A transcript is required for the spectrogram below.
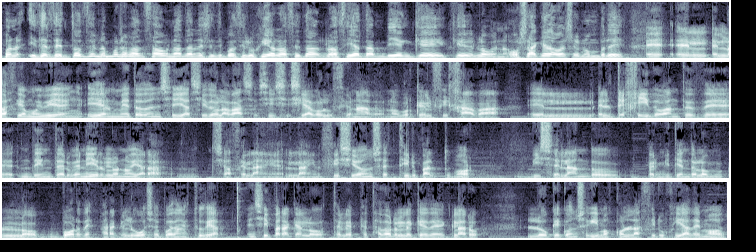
bueno y desde entonces no hemos avanzado nada en ese tipo de cirugía. Lo hace lo hacía tan bien que, que os ha quedado ese nombre. Eh, él, él, lo hacía muy bien y el método en sí ha sido la base sí sí, sí ha evolucionado no porque él fijaba el, el tejido antes de, de, intervenirlo no y ahora se hace la, la incisión se estirpa el tumor biselando, permitiendo los, bordes para que luego se puedan estudiar. En sí, para que a los telespectadores le quede claro, lo que conseguimos con la cirugía de MOS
